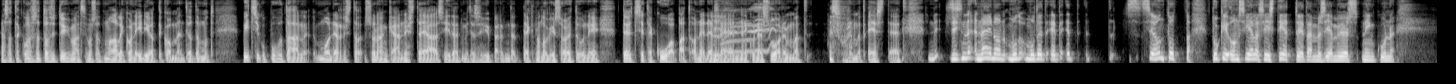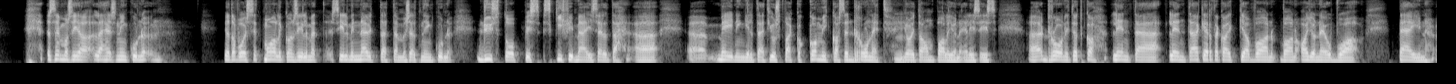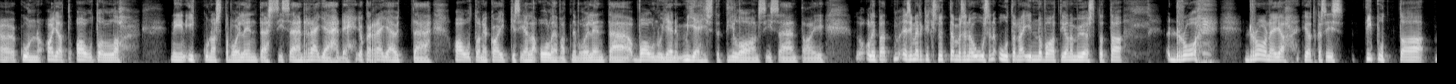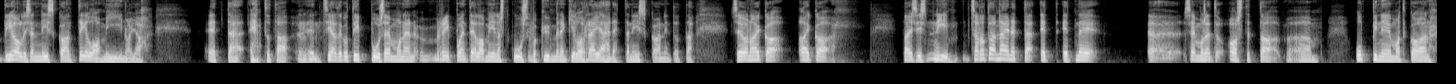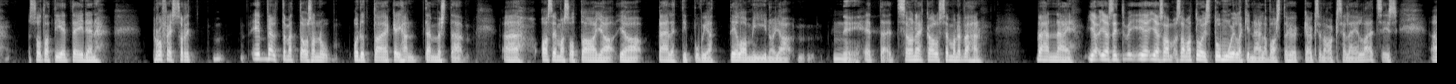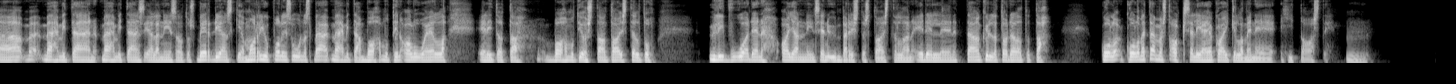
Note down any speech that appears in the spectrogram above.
Tämä saattaa kuulostaa tosi tyhmältä semmoiselta maalikon idioottikommentilta, mutta vitsi kun puhutaan modernista sodankäynnistä ja siitä, että miten se hyperteknologisoituu, niin tötsit ja kuopat on edelleen niin kuin ne suorimmat, suurimmat esteet. Siis näin on, mutta mut et, et, et, se on totta. Toki on siellä siis tiettyjä tämmöisiä myös niin kuin, semmoisia lähes niin kuin – jota voisi sitten maalikon silmät, silmin näyttää tämmöiseltä niin kuin dystoppis skifimäiseltä ää, ää, meiningiltä, että just vaikka kamikaze-dronet, mm. joita on paljon, eli siis ää, dronit, jotka lentää, lentää kerta kaikkiaan vaan, vaan ajoneuvoa päin, ää, kun ajat autolla – niin ikkunasta voi lentää sisään räjähde, joka räjäyttää auton ja kaikki siellä olevat. Ne voi lentää vaunujen miehistötilaan sisään tai olipa esimerkiksi nyt tämmöisenä uusena, uutena innovaationa myös tota, dro, droneja, jotka siis tiputtaa vihollisen niskaan telamiinoja – että et tota, mm. et sieltä kun tippuu semmoinen, riippuen telamiinasta 6-10 kilo räjähdettä niskaan, niin tota, se on aika, aika tai siis niin, sanotaan näin, että et, et ne äh, semmoiset astetta äh, oppineemmatkaan sotatieteiden professorit ei välttämättä osannut odottaa ehkä ihan tämmöistä äh, asemasotaa ja, ja päälle tippuvia telamiinoja. Niin. Että, että se on ehkä ollut semmoinen vähän – Vähän näin. Ja, ja, sit, ja, ja sama, sama toistuu muillakin näillä vastahyökkäyksen akseleilla. että siis ää, mähmitään, mähmitään siellä niin sanotus Berdianski ja Mariupolin suunnassa, mähmitään Bahmutin alueella. Eli tota, Bahmut, josta on taisteltu yli vuoden ajan, niin sen ympäristössä taistellaan edelleen. Tämä on kyllä todella tota, kol, kolme tämmöistä akselia ja kaikilla menee hitaasti. Mm.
